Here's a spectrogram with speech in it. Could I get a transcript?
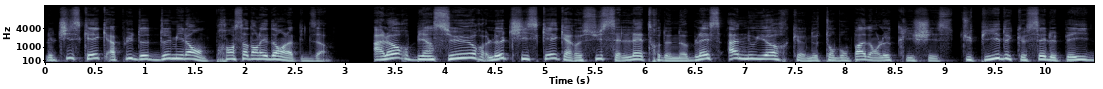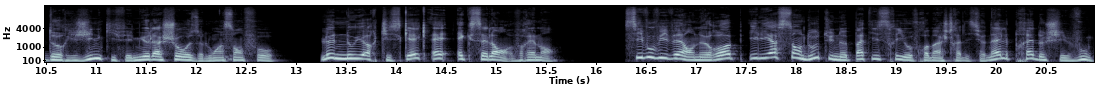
le cheesecake a plus de 2000 ans, prends ça dans les dents la pizza. Alors, bien sûr, le cheesecake a reçu ses lettres de noblesse à New York. Ne tombons pas dans le cliché stupide que c'est le pays d'origine qui fait mieux la chose, loin s'en faut. Le New York cheesecake est excellent, vraiment. Si vous vivez en Europe, il y a sans doute une pâtisserie au fromage traditionnel près de chez vous.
